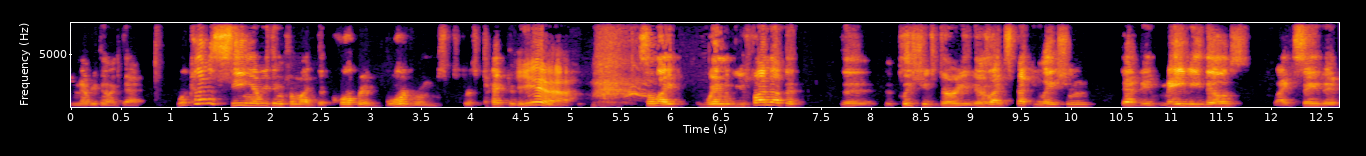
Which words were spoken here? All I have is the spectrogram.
and everything like that. We're kind of seeing everything from like the corporate boardroom's perspective. in this movie. Yeah. So like when you find out that the the police chief's dirty, there's like speculation that they maybe they'll like say that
